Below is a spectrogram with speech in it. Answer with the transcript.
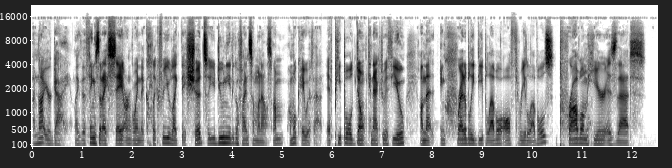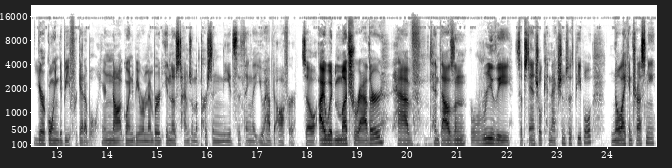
I'm not your guy. Like the things that I say aren't going to click for you like they should. So you do need to go find someone else. I'm, I'm okay with that. If people don't connect with you on that incredibly deep level, all three levels, problem here is that you're going to be forgettable. You're not going to be remembered in those times when the person needs the thing that you have to offer. So I would much rather have 10,000 really substantial connections with people, know, like, and trust me,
